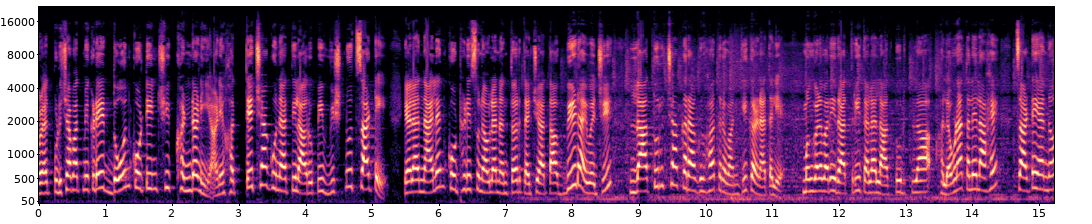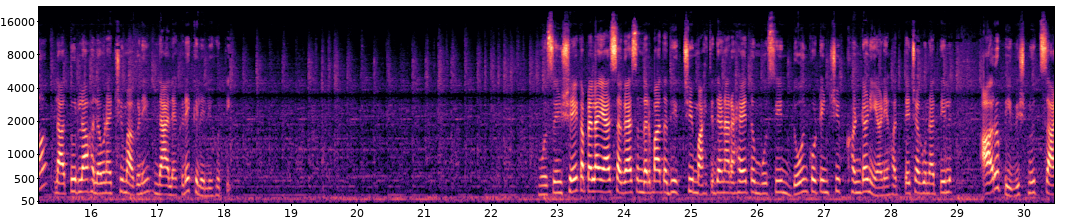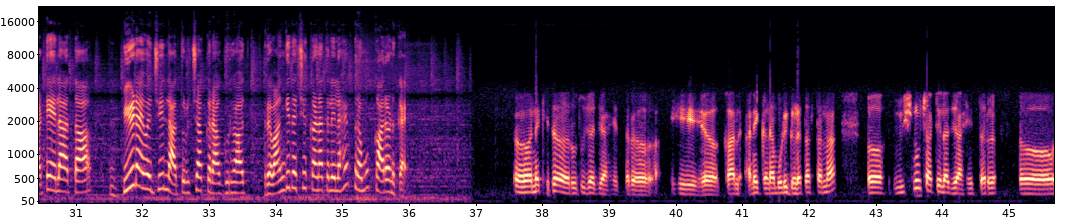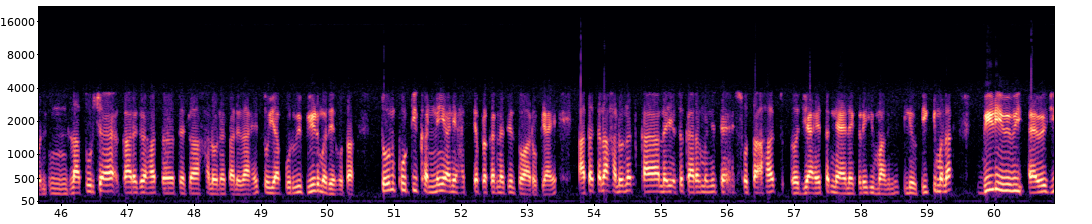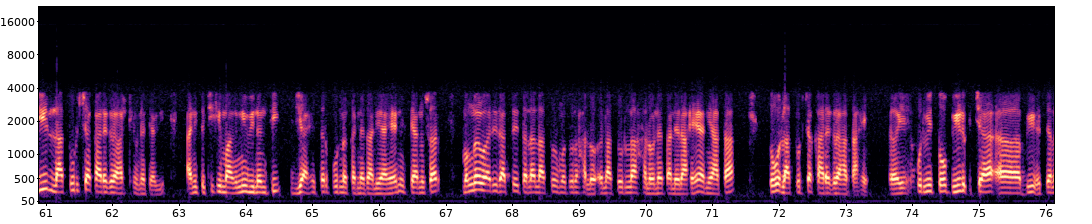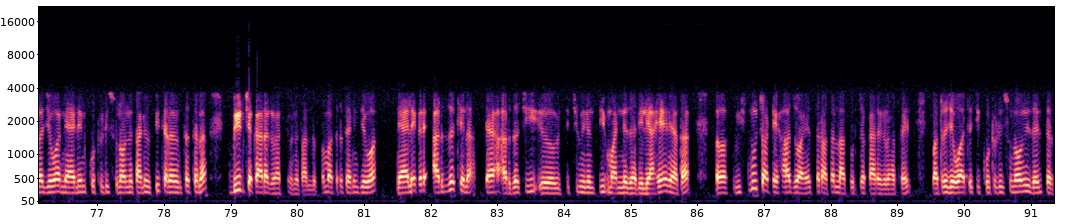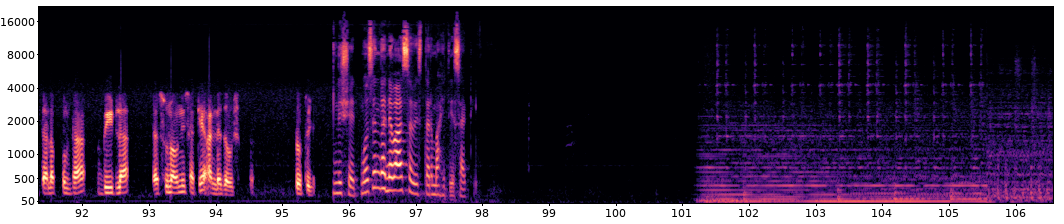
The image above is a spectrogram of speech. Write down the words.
पुण्यात पुढच्या बातमीकडे दोन कोटींची खंडणी आणि हत्येच्या गुन्ह्यातील आरोपी विष्णू चाटे याला न्यायालयीन कोठडी सुनावल्यानंतर त्याची आता बीडऐवजी लातूरच्या कारागृहात रवानगी करण्यात आली आहे. मंगळवारी रात्री त्याला लातूरला हलवण्यात आलेला आहे. चाटे यानं लातूरला हलवण्याची मागणी न्यायालयाकडे केलेली होती. मोहसिन शेख आपल्याला या सगळ्या संदर्भात अधिकची माहिती देणार आहेत. मोहसिन दोन कोटींची खंडणी आणि हत्येच्या गुन्ह्यातील आरोपी विष्णू चाटे याला आता बीडऐवजी लातूरच्या कारागृहात रवानगी त्याची करण्यात आलेली आहे. प्रमुख कारण काय? नक्कीच ऋतुजा जे आहे तर हे काल अनेक घडामोडी घडत असताना विष्णू चाटेला जे आहे तर लातूरच्या कारागृहात त्याचा हलवण्यात आलेला आहे. तो यापूर्वी बीडमध्ये होता. दोन कोटी खंडणी आणि हत्या प्रकरणातील तो आरोपी आहे आता त्याला हलवण्यात का आलं याचं कारण म्हणजे त्याने स्वतःच जे आहे तर न्यायालयाकडे ही मागणी केली होती की मला बीड ऐवजी- लातूरच्या कारागृहात ठेवण्यात यावी. आणि त्याची ही मागणी विनंती जी आहे तर पूर्ण करण्यात आली आहे आणि त्यानुसार मंगळवारी रात्री त्याला लातूरमधून हलव लातूरला हलवण्यात आलेला आहे आणि आता तो लातूरच्या कारागृहात आहे. यापूर्वी तो बीडच्या बीड त्याला जेव्हा न्यायालयीन कोठडी सुनावण्यात आली होती त्यानंतर त्याला बीडच्या कारागृहात ठेवण्यात आलं होतं. मात्र त्यांनी जेव्हा न्यायालयाकडे अर्ज केला त्या अर्जाची त्याची विनंती मान्य झालेली आहे. आणि आता विष्णू चाटे हा जो आहे तर आता लातूरच्या कारागृहात राहील. मात्र जेव्हा त्याची कोठडी सुनावणी जाईल तर त्याला पुन्हा बीडला सुनावणीसाठी आणलं जाऊ शकतं. ऋतुजा. निषेध. मोहसिन धन्यवाद सविस्तर माहितीसाठी.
